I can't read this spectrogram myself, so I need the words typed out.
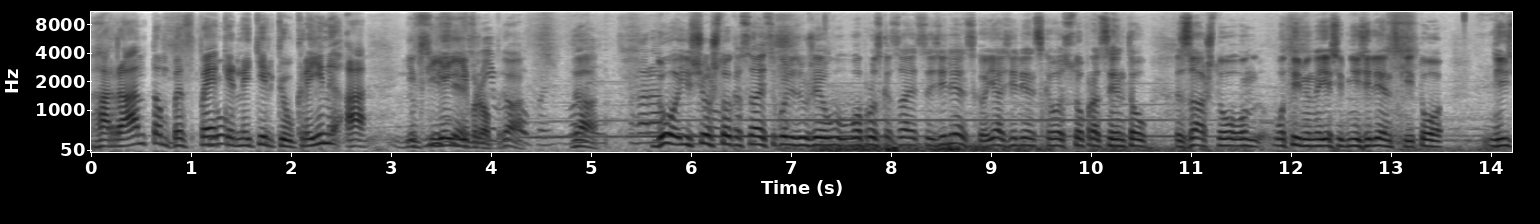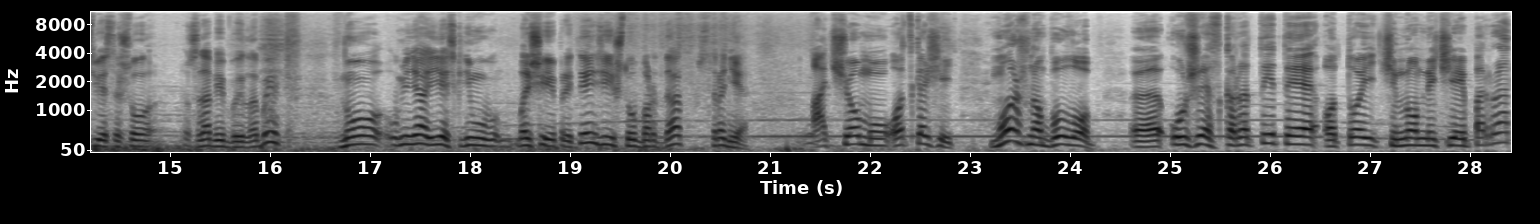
гарантом безпеки Ну, не тільки України, а і всієї естественно. Європи. Да. Да. Ну, еще что касается, коли уже вопрос касается Зеленского, я Зеленского 100% за, что он, вот именно если бы не Зеленский, то неизвестно, что с нами было бы. Но у меня есть к нему большие претензии, что бардак в стране. А чому? От скажіть, можна було б е, уже скоротити отой чиновничий апарат?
